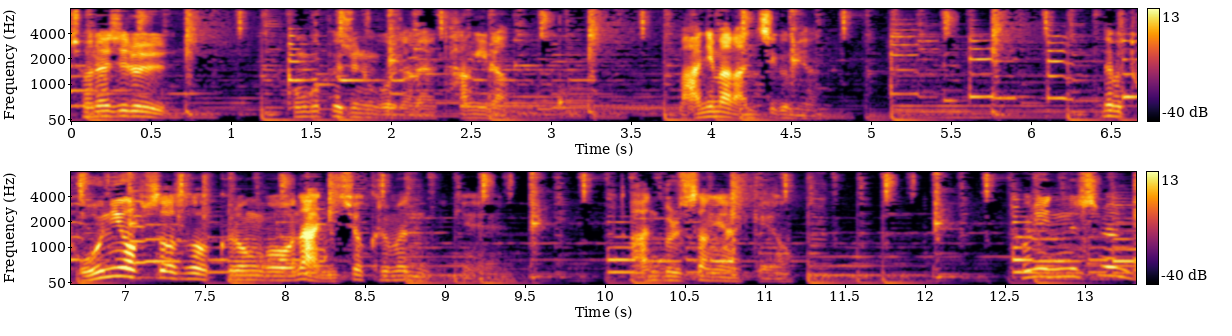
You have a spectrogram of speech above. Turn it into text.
전해질을 공급해주는 거잖아요. 당이랑 많이만 안 찍으면. 근데 뭐 돈이 없어서 그런 건 아니죠. 그러면 이게 안 불쌍해 할게요. 돈이 있으면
